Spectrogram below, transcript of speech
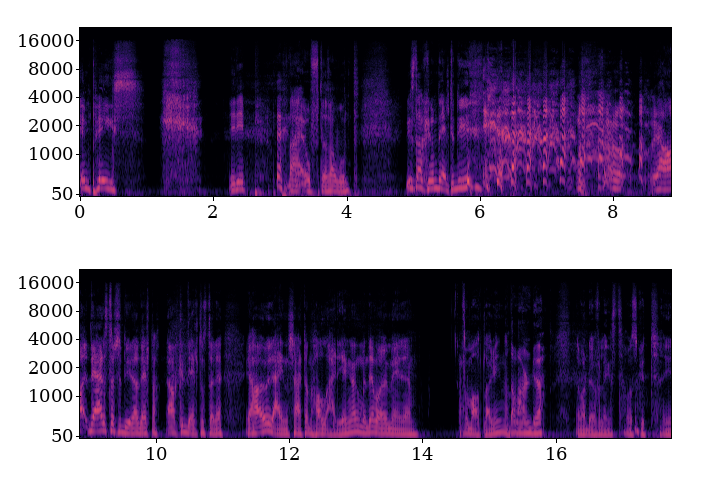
in peace. RIP. Nei, uff, det var vondt. Vi snakker om delte dyr. ja, det er det største dyret jeg har delt. da Jeg har ikke delt noe større. Jeg har jo reinskjært en halv elg en gang, men det var jo mer eh, for matlaging. da Da var den død. Den var død for lengst og skutt i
